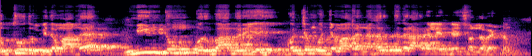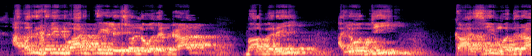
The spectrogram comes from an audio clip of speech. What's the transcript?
ஒத்துவதும் விதமாக மீண்டும் ஒரு பாபரியை கொஞ்சம் கொஞ்சமாக நகர்த்துகிறார்கள் என்றே சொல்ல வேண்டும். அவர்களின் வார்த்தையிலே சொல்லுவதென்றால் பாபரி அயோத்தி காசி மதுரா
